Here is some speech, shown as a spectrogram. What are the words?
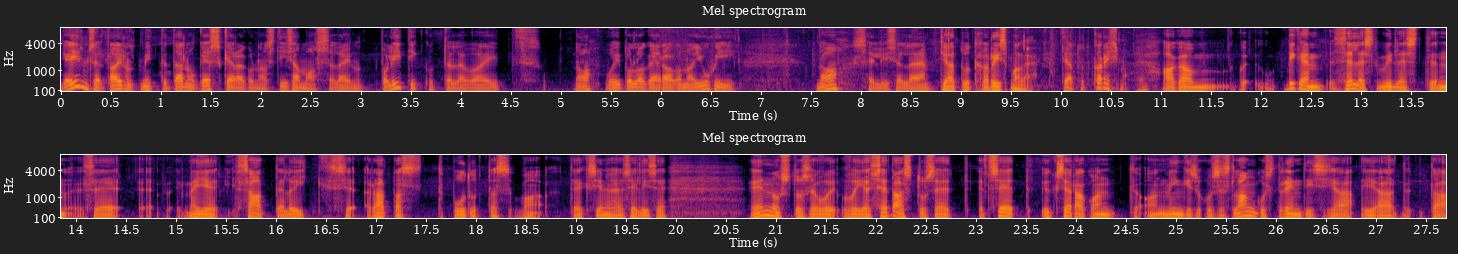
ja ilmselt ainult mitte tänu Keskerakonnast Isamaasse läinud poliitikutele, vaid noh, võib-olla ka erakonna juhi noh, sellisele teatud karismale. teatud karisma, jah. aga pigem sellest, millest see meie saatelõik Ratast puudutas, ma teeksin ühe sellise ennustuse või, või sedastuse, et, et see, et üks erakond on mingisuguses langustrendis ja, ja ta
